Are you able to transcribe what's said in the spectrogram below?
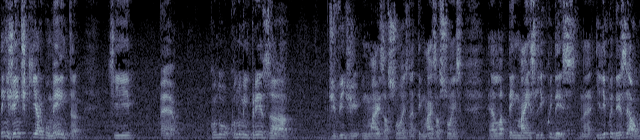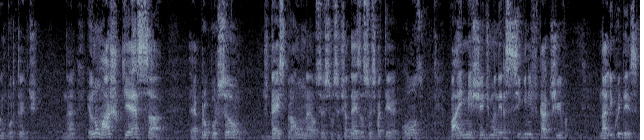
Tem gente que argumenta que é, quando, quando uma empresa divide em mais ações, né, tem mais ações ela tem mais liquidez, né? E liquidez é algo importante, né? Eu não acho que essa é, proporção de 10 para 1, né? Ou seja, se você tinha 10 ações, você vai ter 11, vai mexer de maneira significativa na liquidez.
